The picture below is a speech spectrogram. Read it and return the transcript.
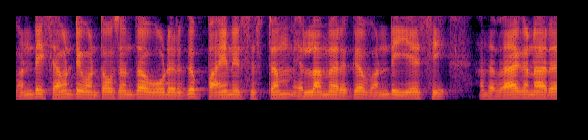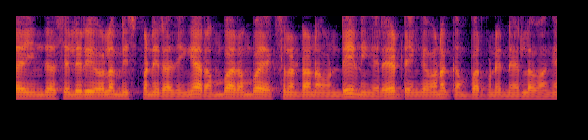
வண்டி செவன்ட்டி ஒன் தௌசண்ட் தான் ஓடு இருக்குது பயனீர் சிஸ்டம் எல்லாமே இருக்குது வண்டி ஏசி அந்த வேகனாரு இந்த செலுரியோவில் மிஸ் பண்ணிடாதீங்க. ரொம்ப ரொம்ப எக்ஸலண்ட்டான வண்டி. நீங்கள் ரேட் எங்கே வேணால் கம்பேர் பண்ணிட்டு நேரில் வாங்க.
